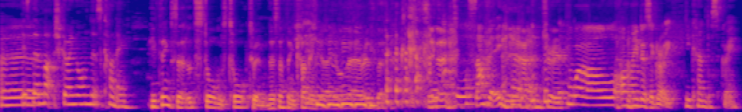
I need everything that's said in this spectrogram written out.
Is there uh, much going on that's cunning? He thinks that storms talk to him. There's nothing cunning going on there, is there? You know? Or savvy. Yeah, true. Well, I disagree. You can disagree.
